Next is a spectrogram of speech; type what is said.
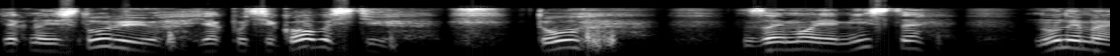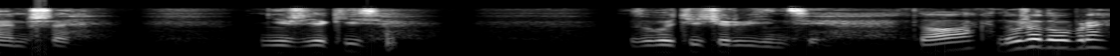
як на історію, як по цікавості, то займає місце, ну не менше, ніж якісь золоті червінці. Так, дуже добре.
